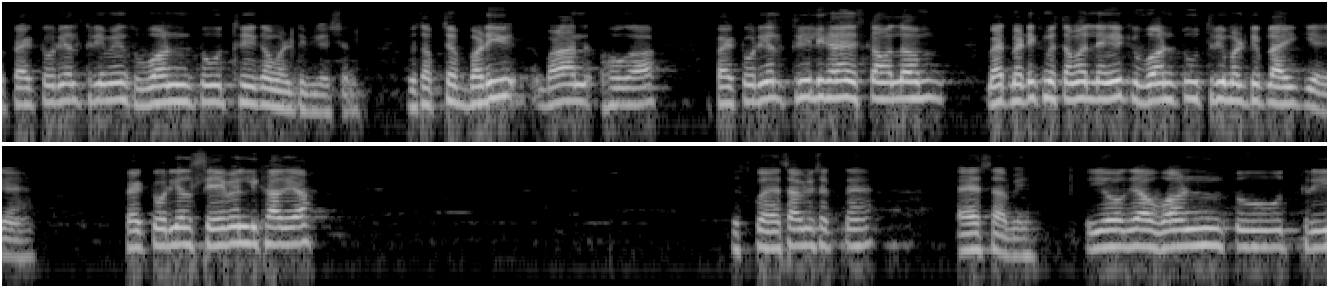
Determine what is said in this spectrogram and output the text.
तो factorial three means one two three का मल्टीप्लिकेशन जो सबसे बड़ी, बड़ा होगा फैक्टोरियल थ्री लिख रहे हैं, इसका मतलब हम मैथमेटिक्स में समझ लेंगे कि वन टू थ्री मल्टीप्लाई किए गए हैं। फैक्टोरियल सेवन लिखा गया। इसको ऐसा भी लिख सकते हैं, ऐसा भी। तो ये हो गया one two three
